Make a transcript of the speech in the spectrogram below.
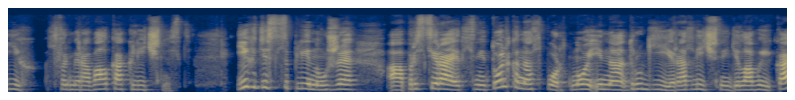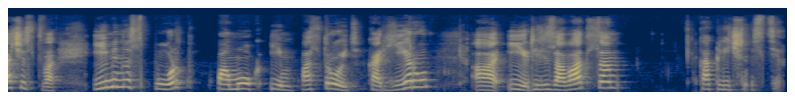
их сформировал как личность. Их дисциплина уже а, простирается не только на спорт, но и на другие различные деловые качества. именно спорт помог им построить карьеру а, и реализоваться как личности.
